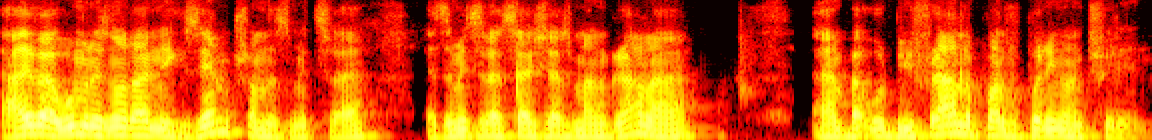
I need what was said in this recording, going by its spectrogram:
However, a woman is not only exempt from this mitzvah, as the mitzvah says as man grama, um, but would be frowned upon for putting on tefillin.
